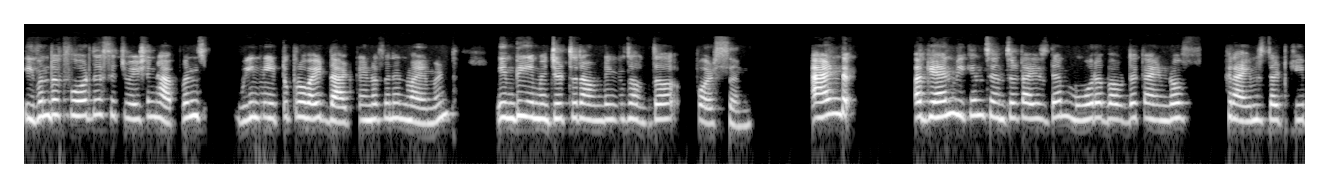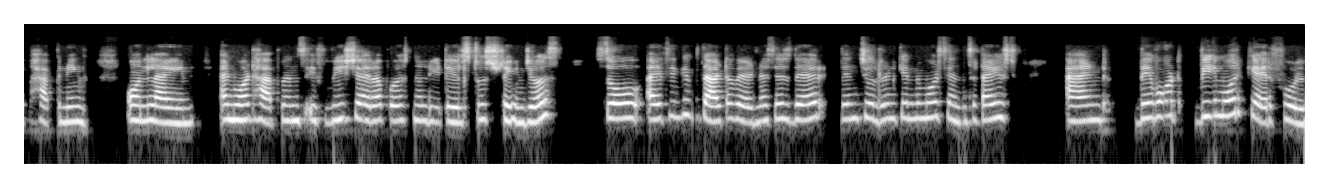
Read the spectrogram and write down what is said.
Even before the situation happens, we need to provide that kind of an environment in the immediate surroundings of the person. And again we can sensitize them more about the kind of crimes that keep happening online and what happens if we share our personal details to strangers so i think if that awareness is there then children can be more sensitized and they would be more careful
